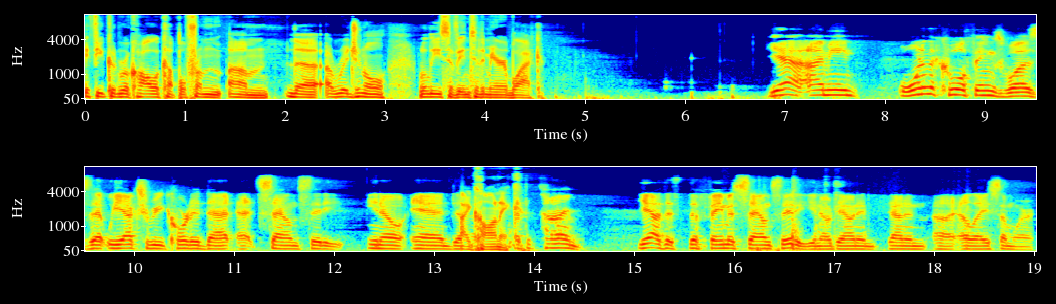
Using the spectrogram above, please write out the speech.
if you could recall a couple from um, the original release of Into the Mirror Black? Yeah, I mean, one of the cool things was that we actually recorded that at Sound City. You know, and uh, Iconic. at the time. Yeah, the the famous Sound City. You know, down in down in uh, L.A. somewhere,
